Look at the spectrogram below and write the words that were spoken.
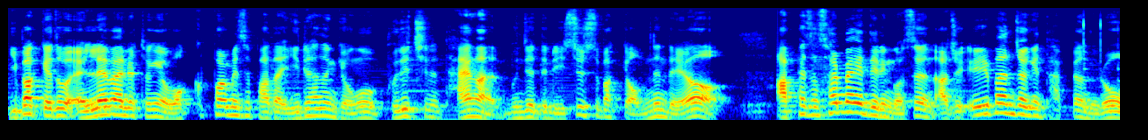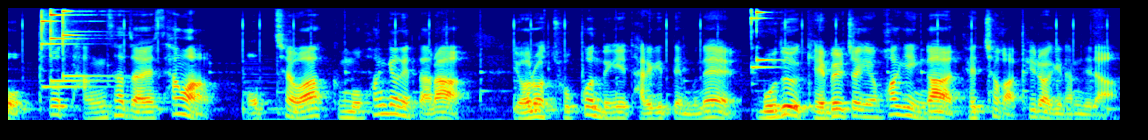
이 밖에도 LMI를 통해 워크 퍼밋을 받아 일을 하는 경우 부딪히는 다양한 문제들이 있을 수밖에 없는데요. 앞에서 설명해드린 것은 아주 일반적인 답변으로 또 당사자의 상황, 업체와 근무 환경에 따라 여러 조건 등이 다르기 때문에 모두 개별적인 확인과 대처가 필요하긴 합니다.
